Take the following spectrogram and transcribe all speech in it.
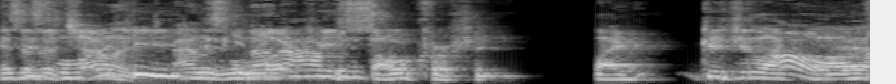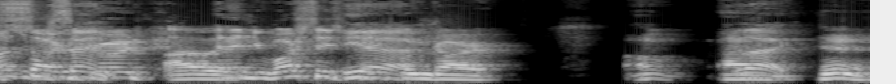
this is a challenge, and you know that happens. Soul crushing, like because you're like, oh, oh so good, and then you watch these people yeah. and go, oh, um, like, yeah.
